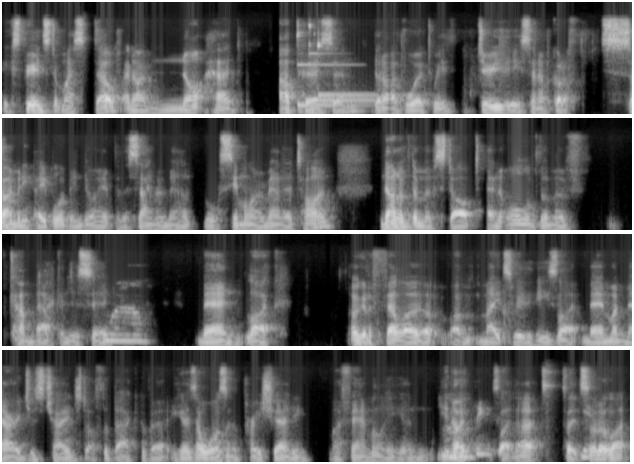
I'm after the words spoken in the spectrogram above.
experienced it myself and i've not had a person that i've worked with do this and i've got a, so many people have been doing it for the same amount or similar amount of time none of them have stopped and all of them have come back and just said, wow. man, like I got a fellow I'm mates with, and he's like, man, my marriage has changed off the back of it. He goes, I wasn't appreciating my family and, you know, mm. things like that. So it's yeah. sort of like,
